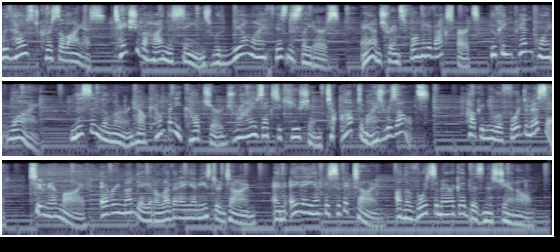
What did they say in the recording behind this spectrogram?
with host Chris Elias takes you behind the scenes with real life business leaders and transformative experts who can pinpoint why. Listen to learn how company culture drives execution to optimize results. How can you afford to miss it? Tune in live every Monday at 11 a.m. Eastern Time and 8 a.m. Pacific Time on the Voice America Business Channel.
